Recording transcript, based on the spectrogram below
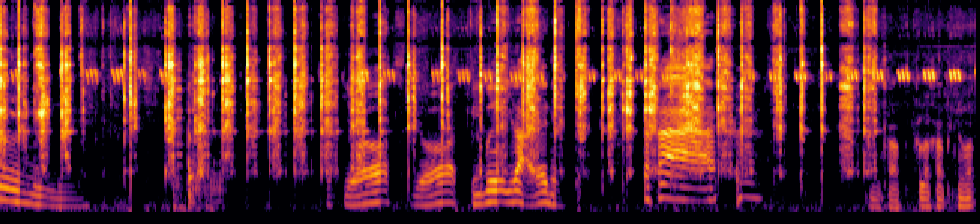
อืมสุดยอดสุดยอดฝีมืออีหลายได้นี่ นี่ครับเอาละครับพี่น้อง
